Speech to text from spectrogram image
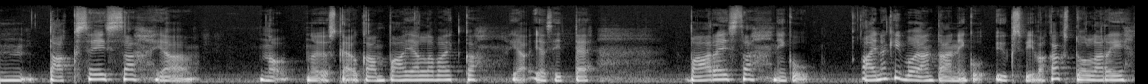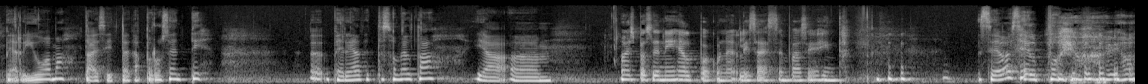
Mm, takseissa ja no, no jos käy kampaajalla vaikka ja, ja sitten baareissa niin kuin ainakin voi antaa niin kuin 1-2 dollaria per juoma tai sitten tätä prosentti periaatetta soveltaa. Ja, ähm, Olisipa se niin helppoa, kun ne lisäisi sen vaan siihen hintaan. se olisi helppoa joo, joo.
